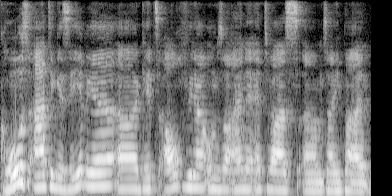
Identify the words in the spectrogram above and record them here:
Großartige Serie, äh, geht es auch wieder um so eine etwas, ähm, sag ich mal,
